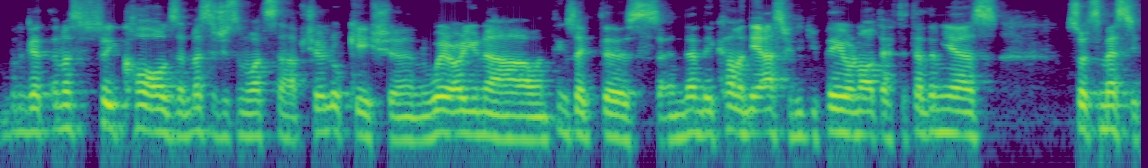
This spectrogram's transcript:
I'm to get unnecessary calls and messages on WhatsApp, share location, where are you now, and things like this. And then they come and they ask me, did you pay or not? I have to tell them yes. So it's messy.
